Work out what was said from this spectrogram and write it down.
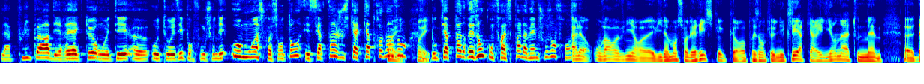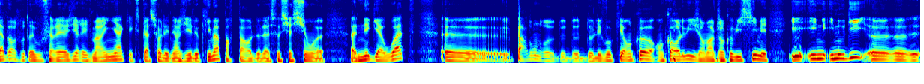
la plupart des réacteurs ont été euh, autorisés pour fonctionner au moins 60 ans et certains jusqu'à 80 ans. Donc il n'y a pas de raison qu'on fasse pas la même chose en France. Alors, on va revenir euh, évidemment sur les risques que représente le nucléaire, car il y en a tout de même. Euh, d'abord, je voudrais vous faire réagir Yves Marignac, expert sur l'énergie et le climat, porte-parole de l'association euh, Negawatt. Euh, pardon de, l'évoquer encore, encore lui, Jean-Marc Jancovici, mais il, nous dit euh,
